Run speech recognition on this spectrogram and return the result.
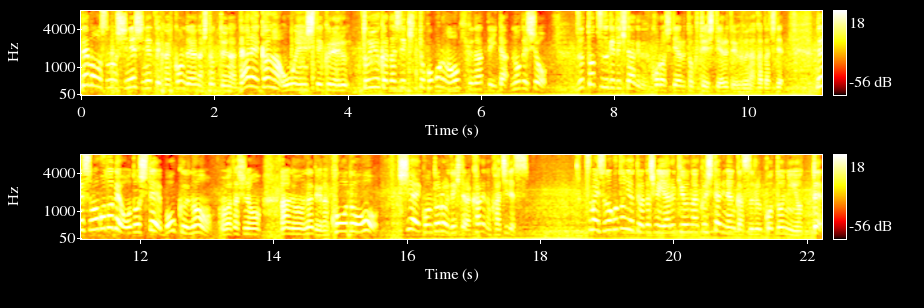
でもその死ね死ねって書き込んだような人っていうのは誰かが応援してくれるという形できっと心が大きくなっていたのでしょう。ずっと続けてきたわけです殺してやる特定してやるという風な形で。でそのことで脅して僕の私のあのなていうかな行動を試合コントロールできたら彼の勝ちです。つまりそのことによって私がやる気をなくしたりなんかすることによって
